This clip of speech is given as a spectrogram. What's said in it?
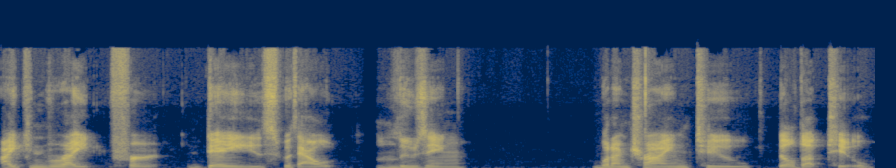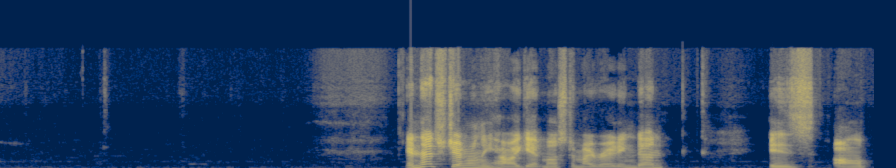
I can write for days without losing what I'm trying to build up to. And that's generally how I get most of my writing done is I'll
